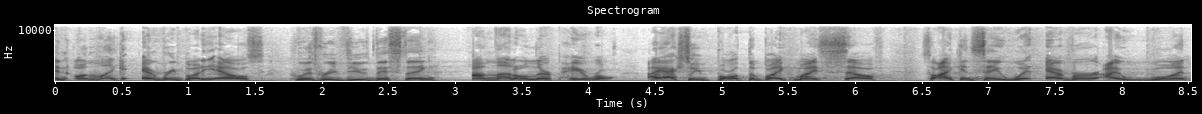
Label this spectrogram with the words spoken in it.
And unlike everybody else who has reviewed this thing, I'm not on their payroll. I actually bought the bike myself, so I can say whatever I want,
